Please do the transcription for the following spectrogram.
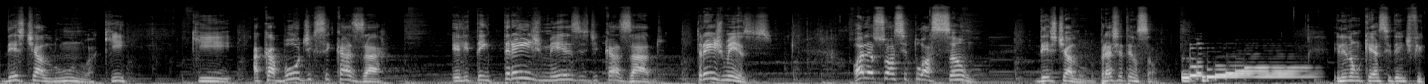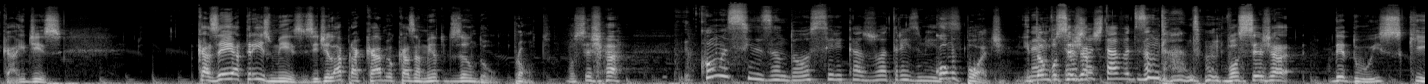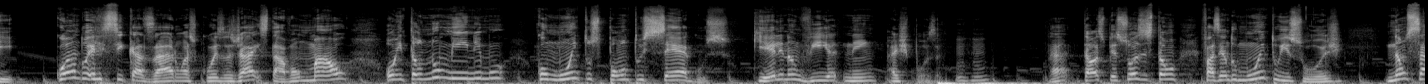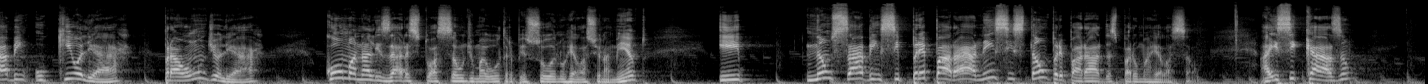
deste aluno aqui que acabou de se casar. Ele tem três meses de casado. Três meses. Olha só a situação deste aluno. Preste atenção. Ele não quer se identificar e diz: Casei há três meses e de lá para cá meu casamento desandou. Pronto. Você já. Como assim desandou se ele casou há três meses? Como pode? Então Né? você então já. já estava desandado. Você já deduz que quando eles se casaram as coisas já estavam mal ou então no mínimo com muitos pontos cegos que ele não via nem a esposa. Né? Então as pessoas estão fazendo muito isso hoje, não sabem o que olhar, para onde olhar, como analisar a situação de uma outra pessoa no relacionamento e não sabem se preparar, nem se estão preparadas para uma relação. Aí se casam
